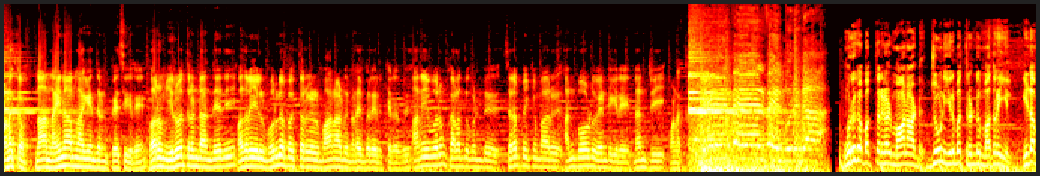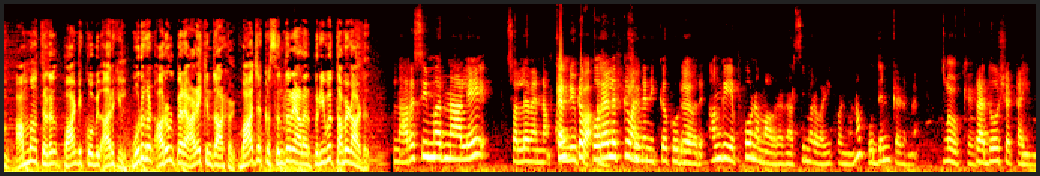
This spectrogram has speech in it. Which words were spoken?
வணக்கம். நான் நயினார் நாகேந்திரன் பேசுகிறேன். வரும் இருபத்தி ரெண்டாம் தேதி மதுரையில் முருக பக்தர்கள் மாநாடு நடைபெற இருக்கிறது. அனைவரும் கலந்து கொண்டு சிறப்பிக்குமாறு அன்போடு வேண்டுகிறேன். நன்றி வணக்கம். முருக பக்தர்கள் மாநாடு ஜூன் 22 மதுரையில் இடம் அம்மா திடல் பாண்டிக்கோவில் அருகில் முருகன் அருள் பெற அழைக்கின்றார்கள். பாஜக சிந்தனையாளர் பிரிவு தமிழ்நாடு. நரசிம்மர்னாலே சொல்ல வேண்டாம். கண்டிப்பா. குரலுக்கு வந்து நிக்கக்கூடியவர். அங்க எப்போ நம்ம அவரை நரசிம்மரை வழிபடணும்னா புதன்கிழமை. ஓகே. பிரதோஷ டைம்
